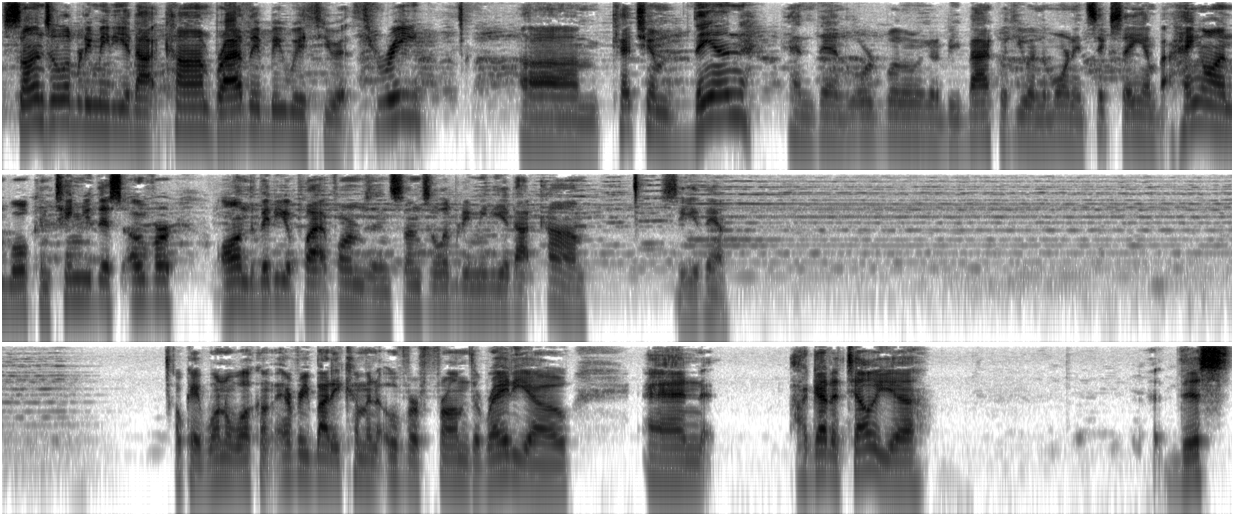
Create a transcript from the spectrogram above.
Sons of Liberty Media.com. Bradley be with you at 3. Um, catch him then, and then, Lord willing, we're going to be back with you in the morning, 6 a.m. But hang on, we'll continue this over on the video platforms and sons of liberty media.com. See you then. Okay, want to welcome everybody coming over from the radio. And I got to tell you, this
